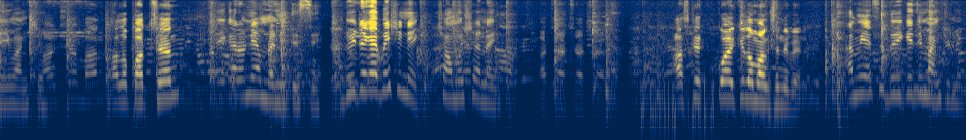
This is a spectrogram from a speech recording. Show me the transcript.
নেই মাংস। মাংসের মান ভালো পাচ্ছেন? এই কারণে আমরা নিতেছি। দুই টাকা বেশি নেই সমস্যা নাই। আচ্ছা আচ্ছা আচ্ছা। আজকে কয় কিলো মাংস নেবেন? আমি আজকে দুই কেজি মাংস নেব।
